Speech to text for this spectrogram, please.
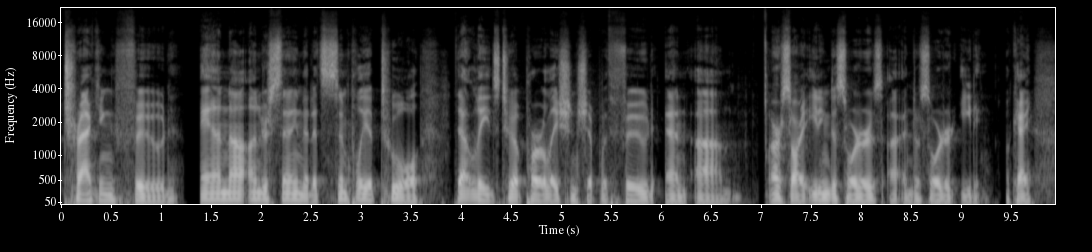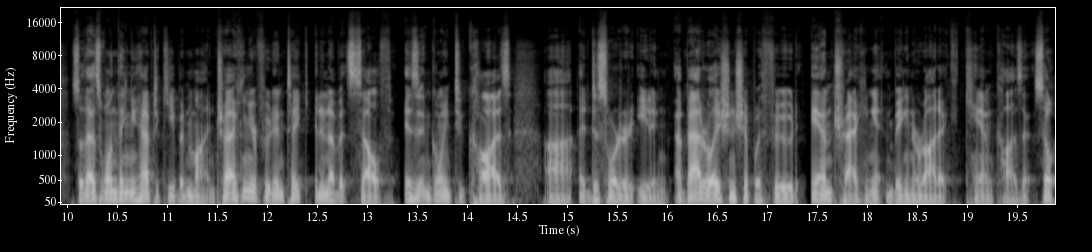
tracking food and not understanding that it's simply a tool that leads to a poor relationship with food and um, or sorry, eating disorders uh, and disordered eating. Okay. So that's one thing you have to keep in mind. Tracking your food intake in and of itself isn't going to cause uh, a disordered eating. A bad relationship with food and tracking it and being neurotic can cause it. So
